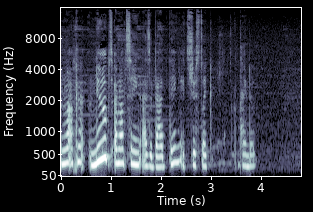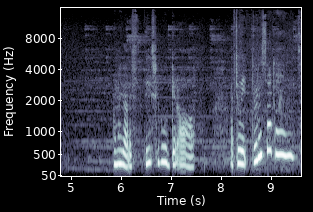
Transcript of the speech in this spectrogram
I'm not gonna. Noobs, I'm not saying as a bad thing. It's just like, kind of. Oh my god, if these people get off. I have to wait 30 seconds.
